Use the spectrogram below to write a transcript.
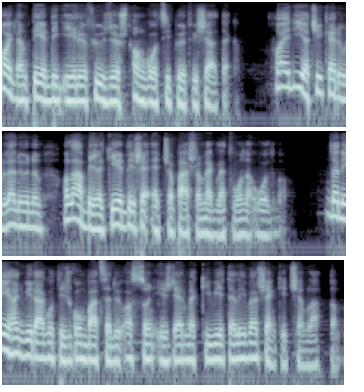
majdnem térdig érő fűzős angol cipőt viseltek. Ha egy ilyet sikerül lelőnöm, a lábbél kérdése egy csapásra meg lett volna oldva. De néhány virágot és gombát szedő asszony és gyermek kivételével senkit sem láttam.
